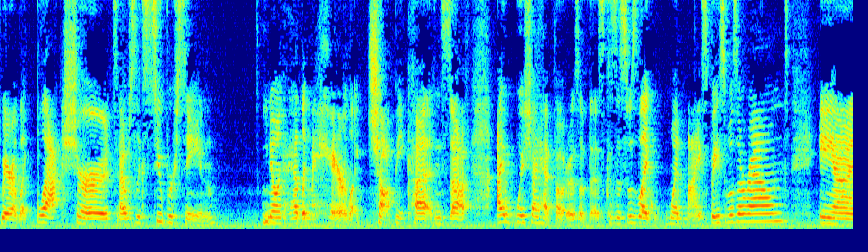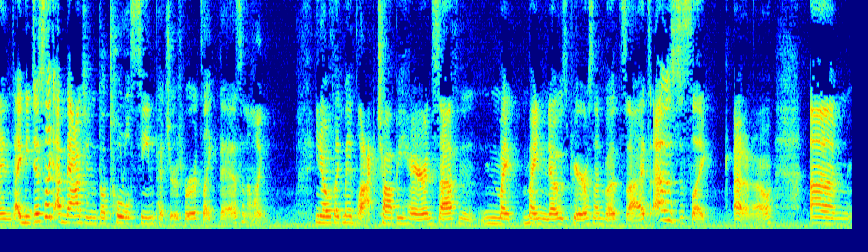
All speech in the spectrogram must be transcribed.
wear like black shirts and I was like super scene. You know, like I had like my hair like choppy cut and stuff. I wish I had photos of this because this was like when MySpace was around. And I mean, just like imagine the total scene pictures where it's like this, and I'm like, you know, with like my black choppy hair and stuff, and my my nose pierced on both sides. I was just like, I don't know. Um,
